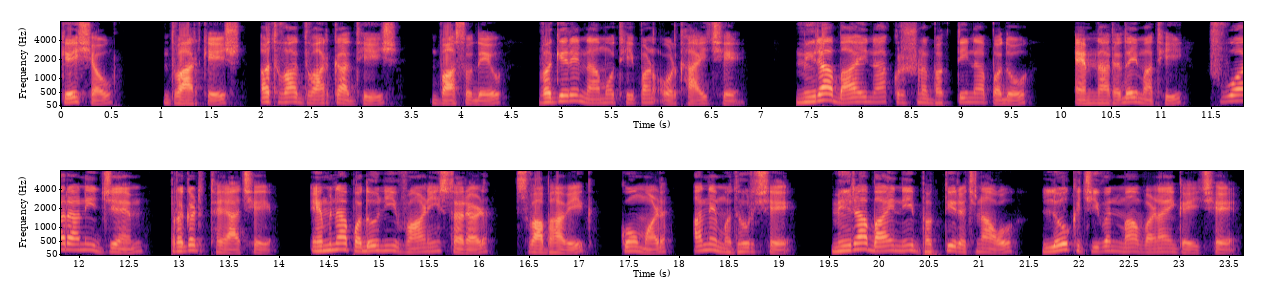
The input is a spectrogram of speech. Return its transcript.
કેશવ, દ્વારકેશ અથવા દ્વારકાધીશ, વાસુદેવ વગેરે નામોથી પણ ઓળખાય છે. મીરાબાઈના કૃષ્ણ ભક્તિના પદો એમના હૃદયમાંથી ફુવારાની જેમ પ્રગટ થયા છે. એમના પદોની વાણી સરળ, સ્વાભાવિક, કોમળ અને મધુર છે. મીરાબાઈની ભક્તિ રચનાઓ લોકજીવનમાં વણાઈ ગઈ છે.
